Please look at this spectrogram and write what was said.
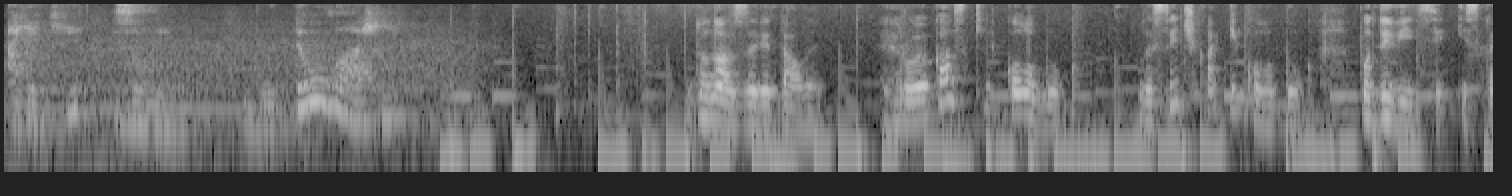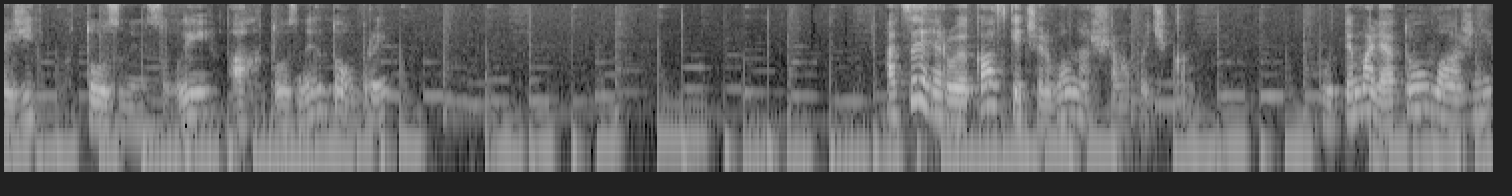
а які злими. Будьте уважні. До нас завітали герої казки Колобок, Лисичка і Колобок. Подивіться і скажіть, хто з них злий, а хто з них добрий. А це герої казки Червона шапочка. Будьте малято уважні.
